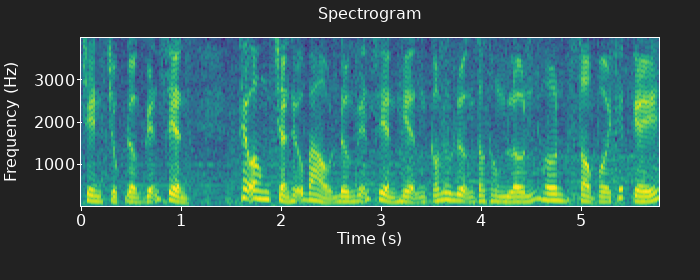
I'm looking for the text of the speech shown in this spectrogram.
trên trục đường Nguyễn Xiển. Theo ông Trần Hữu Bảo, đường Nguyễn Xiển hiện có lưu lượng giao thông lớn hơn so với thiết kế.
